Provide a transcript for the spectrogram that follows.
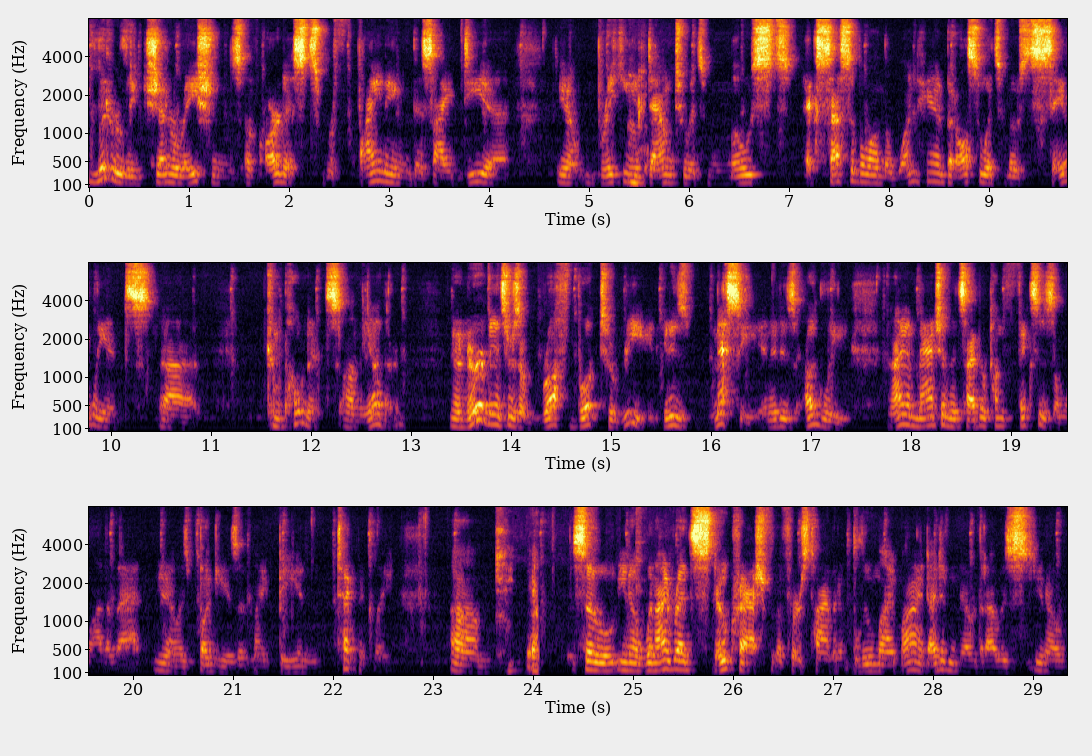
literally generations of artists refining this idea you know, breaking it down to its most accessible on the one hand, but also its most salient uh, components on the other. You know, Neuromancer is a rough book to read. It is messy and it is ugly, and I imagine that Cyberpunk fixes a lot of that. You know, as buggy as it might be, and technically. Um, yeah. So you know when I read Snow Crash for the first time and it blew my mind, I didn't know that I was you know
